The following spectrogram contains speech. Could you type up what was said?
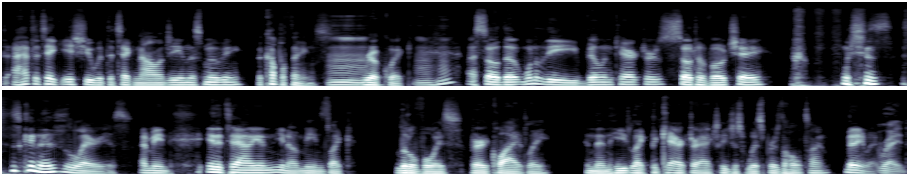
to I have to take issue with the technology in this movie. A couple things, real quick. Uh, so the one of the villain characters, Sotto Voce, which is is kind of hilarious. I mean, in Italian, you know, means like little voice, very quietly, and then he like the character actually just whispers the whole time. But anyway, Right.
